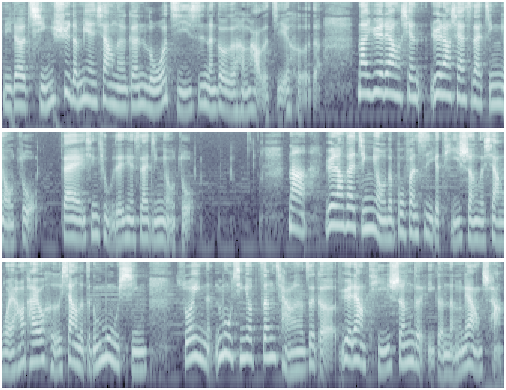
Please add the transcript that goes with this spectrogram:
你的情绪的面相呢，跟逻辑是能够有个很好的结合的。那月亮现月亮现在是在金牛座。在星期五这一天是在金牛座，那月亮在金牛的部分是一个提升的相位，然后它又合相的这个木星，所以呢木星又增强了这个月亮提升的一个能量场，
